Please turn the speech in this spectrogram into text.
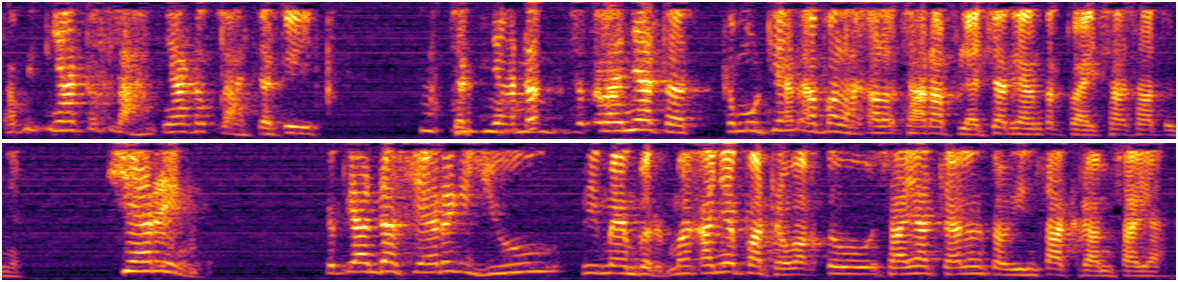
Tapi nyatetlah, nyatetlah. Jadi jadi nyatet, setelah nyatet, kemudian apalah kalau cara belajar yang terbaik salah satunya? Sharing Ketika Anda sharing, you remember. Makanya pada waktu saya challenge di Instagram saya,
